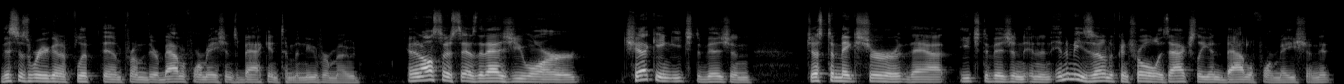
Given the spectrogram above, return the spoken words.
this is where you're going to flip them from their battle formations back into maneuver mode. And it also says that as you are checking each division, just to make sure that each division in an enemy zone of control is actually in battle formation. It,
